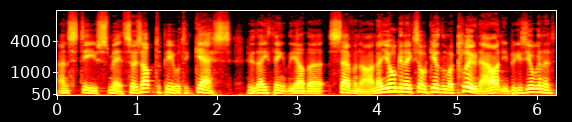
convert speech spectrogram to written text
and Steve Smith. So it's up to people to guess who they think the other seven are. Now you're going to sort of give them a clue now, aren't you? Because you're going to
